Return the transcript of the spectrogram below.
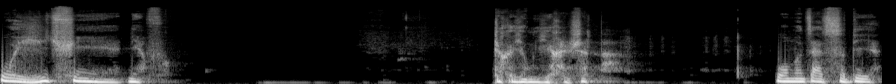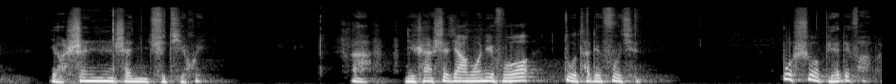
为劝念佛，这个用意很深呐。我们在此地要深深去体会。啊，你看释迦牟尼佛度他的父亲，不说别的法门。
